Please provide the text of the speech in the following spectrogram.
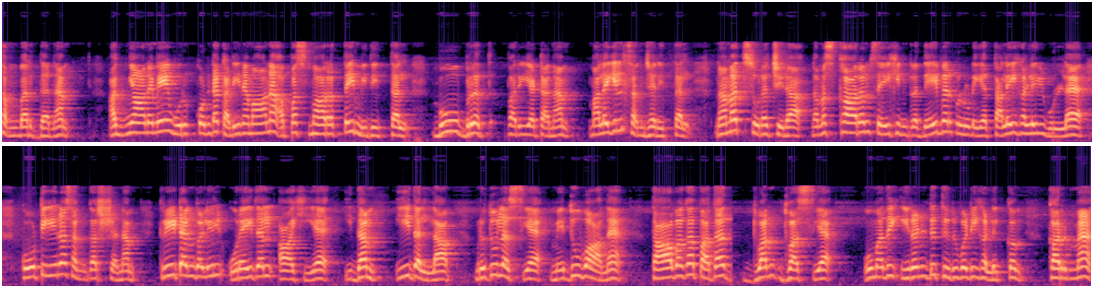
சம்பர்தனம் அஜானமே உருக்கொண்ட கடினமான அபஸ்மாரத்தை மிதித்தல் பூபிருத் பரியட்டனம் மலையில் சஞ்சரித்தல் நமத் சுரச்சிரா நமஸ்காரம் செய்கின்ற தேவர்களுடைய தலைகளில் உள்ள கோட்டீர சங்கர்ஷனம் கிரீட்டங்களில் உரைதல் ஆகிய இதம் ஈதெல்லாம் மிருதுலஸ்ய மெதுவான தாவகபதத்வந்த்வஸ்ய உமது இரண்டு திருவடிகளுக்கும் கர்ம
